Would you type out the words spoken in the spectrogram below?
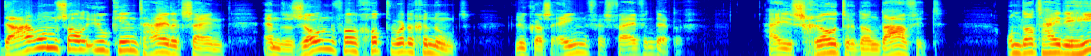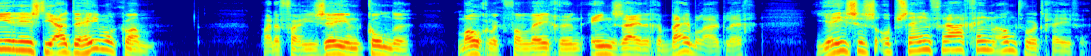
Daarom zal uw kind heilig zijn en de zoon van God worden genoemd. Lucas 1, vers 35. Hij is groter dan David, omdat hij de Heer is die uit de hemel kwam. Maar de Fariseeën konden, mogelijk vanwege hun eenzijdige Bijbeluitleg, Jezus op zijn vraag geen antwoord geven.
